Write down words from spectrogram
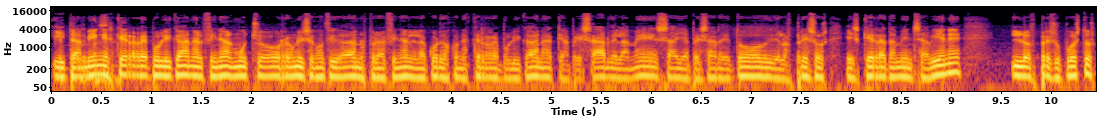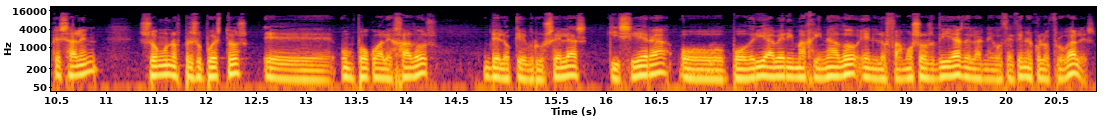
y, también Esquerra Republicana al final mucho reunirse con ciudadanos pero al final el acuerdo es con Esquerra Republicana que a pesar de la mesa y a pesar de todo y de los presos Esquerra también se aviene. Los presupuestos que salen son unos presupuestos eh, un poco alejados de lo que Bruselas quisiera o podría haber imaginado en los famosos días de las negociaciones con los frugales.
